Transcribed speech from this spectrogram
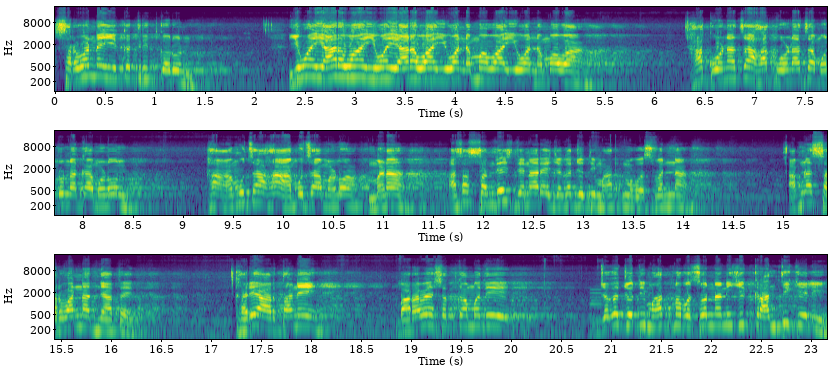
सर्वांना एकत्रित करून इवा यारवा इवा यारवा वा युवा इवा नम्मावा हा कोणाचा हा कोणाचा म्हणू नका म्हणून. हा आमूचा हा आमूचा म्हणू म्हणा असा संदेश देणारे जगज्योती महात्मा बसवांना आपणा सर्वांना ज्ञात आहेत. खऱ्या अर्थाने बाराव्या शतकामध्ये जगज्योती महात्मा बसवण्णांनी जी क्रांती केली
